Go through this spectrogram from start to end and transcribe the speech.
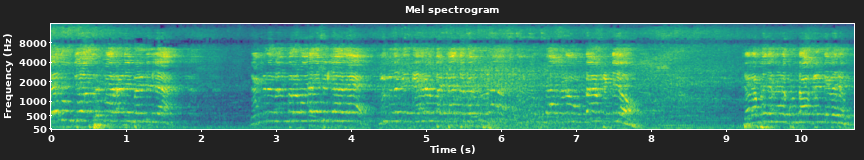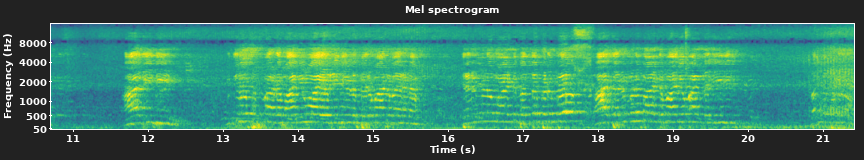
ഏത് ഉദ്യോഗസ്ഥന്മാരാണെങ്കിൽ വേണ്ടില്ല. ഞങ്ങളുടെ മെമ്പർമാരില്ലാതെ നിങ്ങൾക്ക് കയറാൻ പറ്റാത്ത ഉണ്ടാക്കണോ ഉണ്ടാക്കണ്ടയോ? ചിലപ്പോൾ ഞങ്ങൾക്ക് ഉണ്ടാക്കേണ്ടി വരും. ആ രീതിയിൽ ഉദ്യോഗസ്ഥന്മാരുടെ മാന്യമായ രീതിയിലുള്ള പെരുമാറ്റം വരണം ജനങ്ങളുമായിട്ട് ബന്ധപ്പെടുമ്പോൾ ആ ജനങ്ങളുമായിട്ട് മാന്യമായിട്ടുള്ള രീതിയിൽ ബന്ധപ്പെടണം.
